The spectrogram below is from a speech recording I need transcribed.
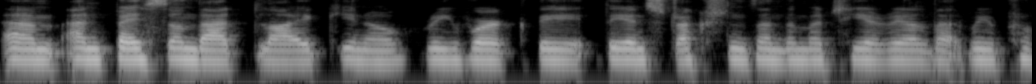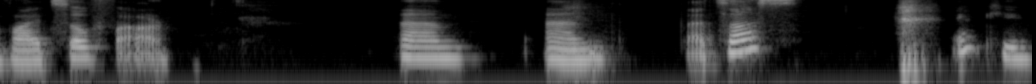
Um, and based on that, like, you know, rework the, the instructions and the material that we provide so far. Um, and that's us. Thank you.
